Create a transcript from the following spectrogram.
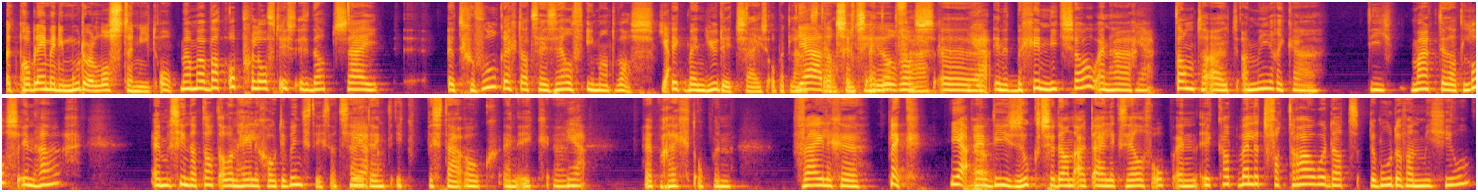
het probleem met die moeder loste niet op. Nou, maar wat opgelost is, is dat zij het gevoel kreeg dat zij zelf iemand was. Ja. Ik ben Judith, zei ze op het laatste. Ja, dat zegt ze En dat was vaak. eh, Ja. in het begin niet zo. En haar tante uit Amerika, die maakte dat los in haar. En misschien dat dat al een hele grote winst is. Dat zij Ja. denkt, ik besta ook. En ik eh, Ja, heb recht op een veilige plek. ja. En die zoekt ze dan uiteindelijk zelf op. En ik had wel het vertrouwen dat de moeder van Michiel,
